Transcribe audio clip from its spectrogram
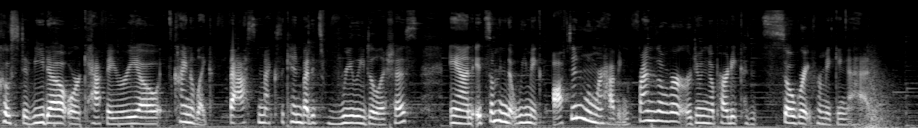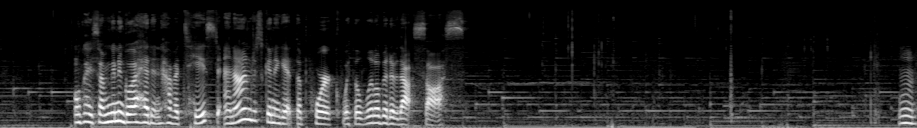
Costa Vida or Cafe Rio. It's kind of like fast Mexican, but it's really delicious. And it's something that we make often when we're having friends over or doing a party because it's so great for making ahead. Okay, so I'm gonna go ahead and have a taste and I'm just gonna get the pork with a little bit of that sauce. Mmm.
